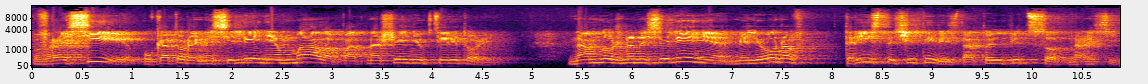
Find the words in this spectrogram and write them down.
в России, у которой населения мало по отношению к территории, нам нужно население миллионов 300-400, а то и 500 на Россию.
